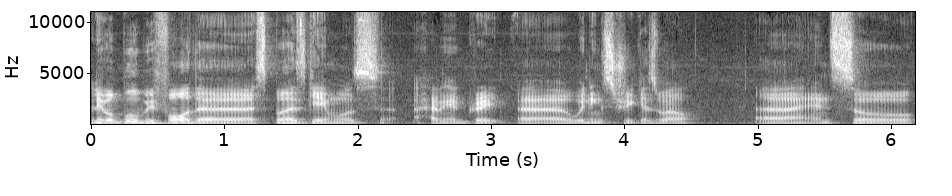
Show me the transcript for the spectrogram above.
Liverpool before the Spurs game was having a great uh, winning streak as well. Uh, and so,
